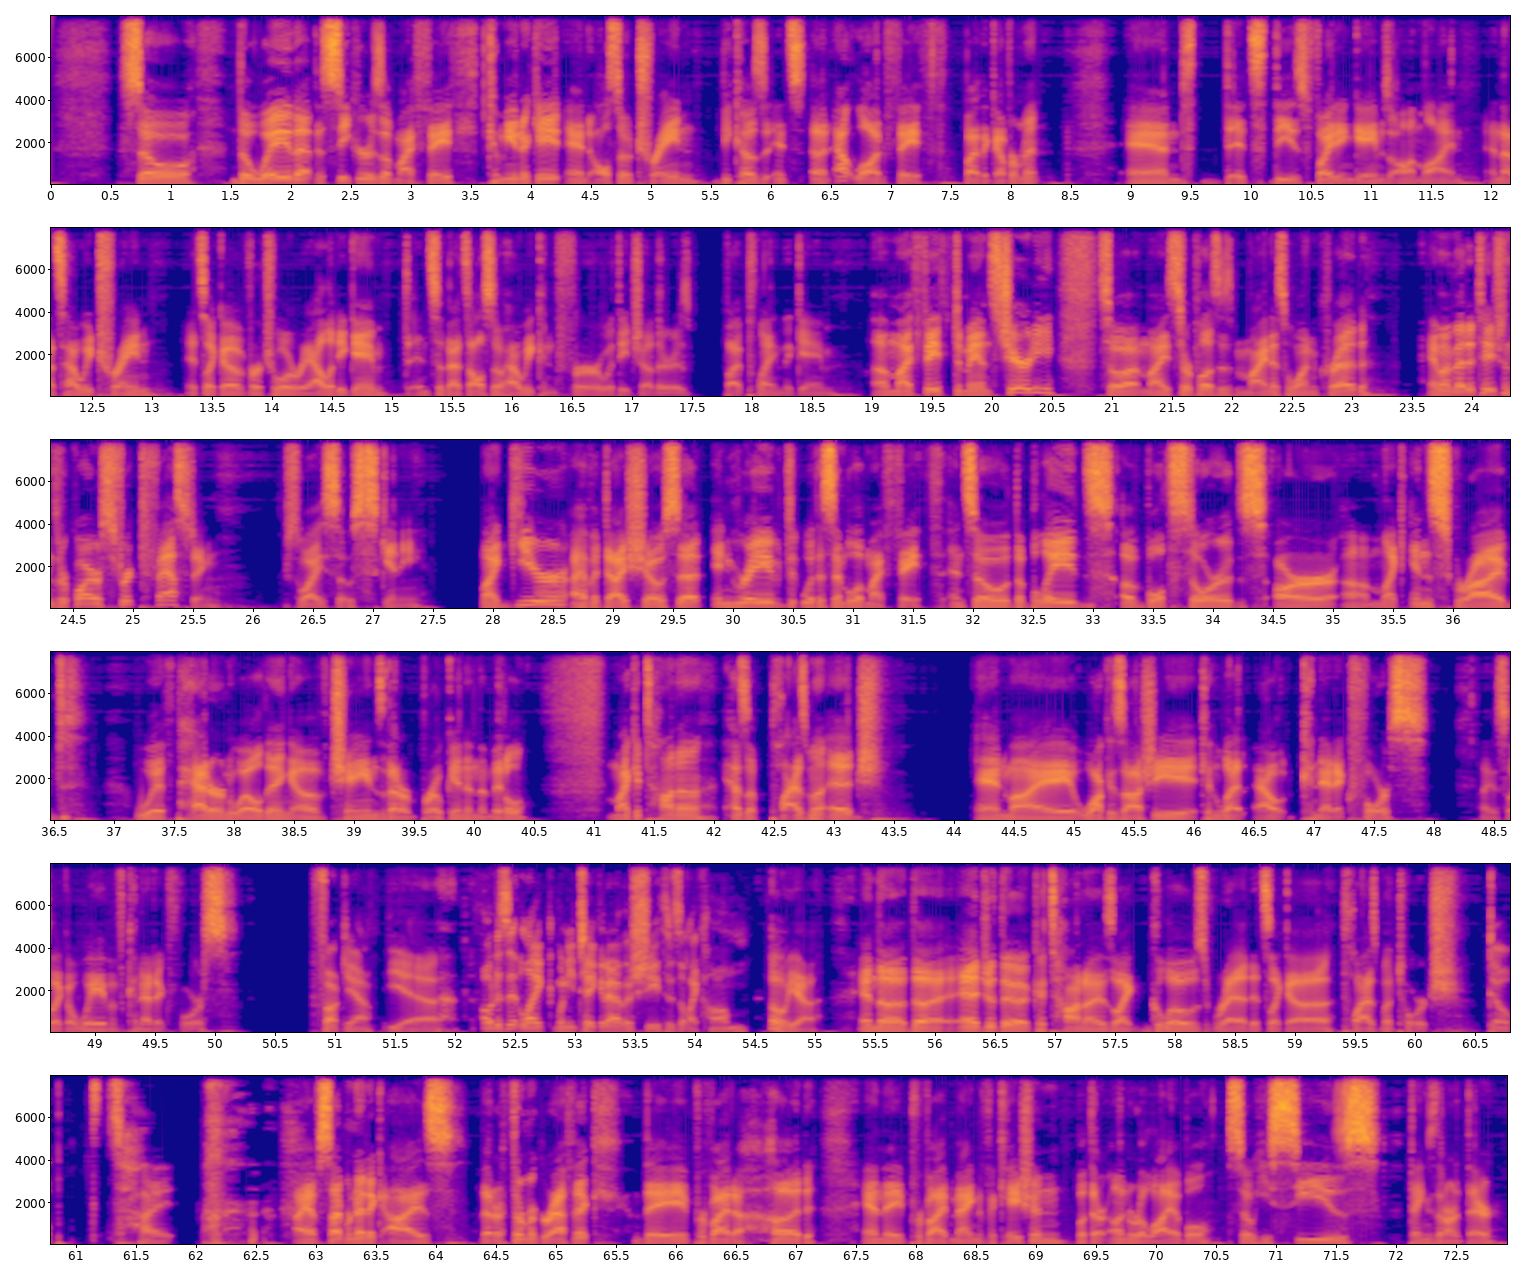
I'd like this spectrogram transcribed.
So the way that the seekers of my faith communicate and also train, because it's an outlawed faith by the government, and it's these fighting games online, and that's how we train. It's like a virtual reality game, and so that's also how we confer with each other is by playing the game. Uh, my faith demands charity, so uh, my surplus is minus one cred, and my meditations require strict fasting. That's why he's so skinny. My gear, I have a daisho set engraved with a symbol of my faith. And so the blades of both swords are um, like inscribed with pattern welding of chains that are broken in the middle. My katana has a plasma edge, and my wakizashi can let out kinetic force. Like it's like a wave of kinetic force. Fuck yeah. Yeah. Oh, does it like when you take it out of the sheath? Does it like hum? Oh yeah. And the the edge of the katana is like glows red. It's like a plasma torch. Dope. Tight. I have cybernetic eyes that are thermographic. They provide a HUD and they provide magnification, but they're unreliable. So he sees things that aren't there.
